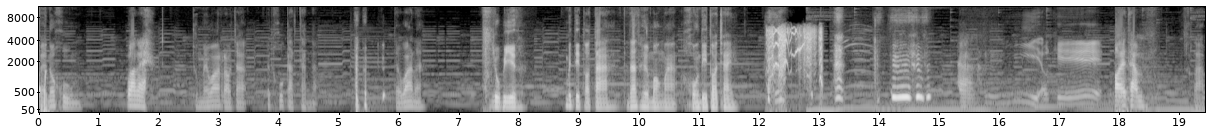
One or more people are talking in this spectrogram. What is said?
ซโนคุงว่าไง ถึงแม้ว่าเราจะเป็นคู่กัดกันอะ แต่ว่านะยูบีไม่ดีต่อตา แต่ถ้าเธอมองมาคงดีต่อใจ อ่านี่โอเค พอยแทมครับ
